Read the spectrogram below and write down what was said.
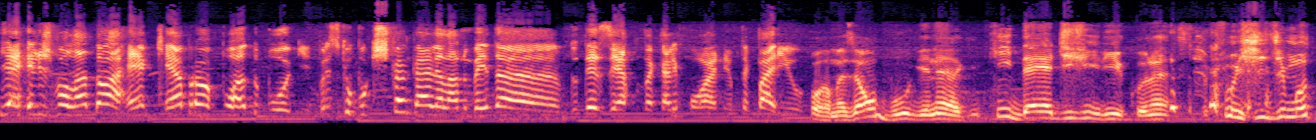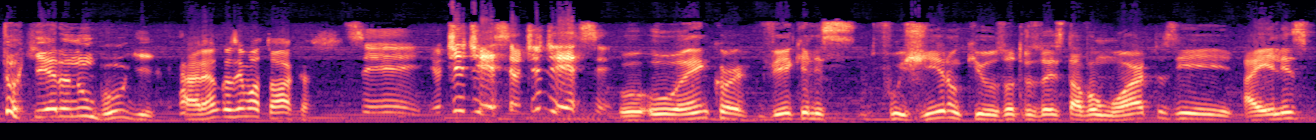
E aí eles vão lá, dão uma ré, quebram a porra do bug. Por isso que o bug escangalha lá no meio da, do deserto da Califórnia. Puta que pariu. Porra, mas é um bug, né? Que ideia de jirico, né? Fugir de motoqueiro num bug. Carangos e motocas. Sei, eu te disse, eu te disse. O, o Anchor vê que eles fugiram, que os outros dois estavam mortos e aí eles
